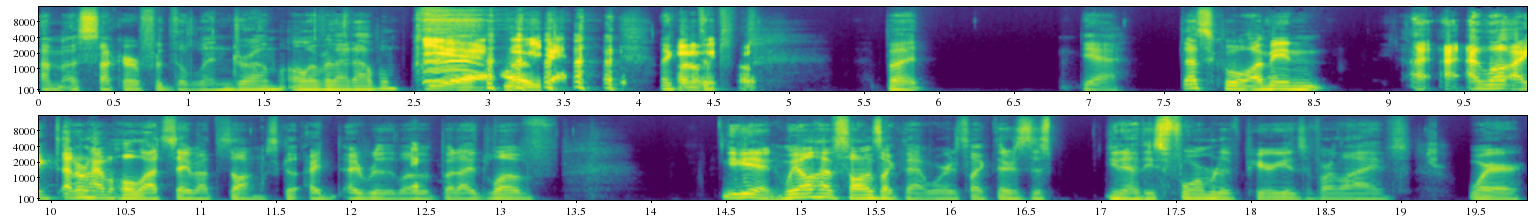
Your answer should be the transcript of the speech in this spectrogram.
I'm a sucker for the LinnDrum all over that album. Yeah. Oh yeah. like Totally. the- but yeah, that's cool. I mean, I I, I love. I, I don't have a whole lot to say about the songs. I I really love it, but I love. Again, we all have songs like that where it's like there's this you know these formative periods of our lives where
